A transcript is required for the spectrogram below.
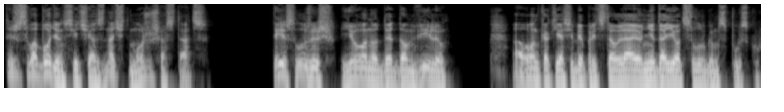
Ты же свободен сейчас, значит, можешь остаться. Ты служишь Иону де Домвилю, а он, как я себе представляю, не дает слугам спуску.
